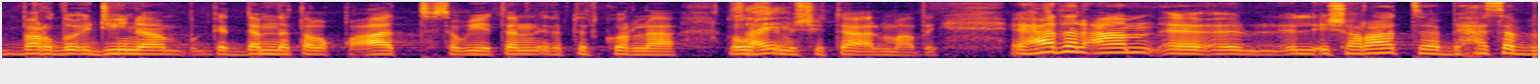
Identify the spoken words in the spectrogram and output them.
برضو إجينا قدمنا توقعات سوية إذا بتذكر لموسم الشتاء الماضي. آه، هذا العام الإشارات بحسب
